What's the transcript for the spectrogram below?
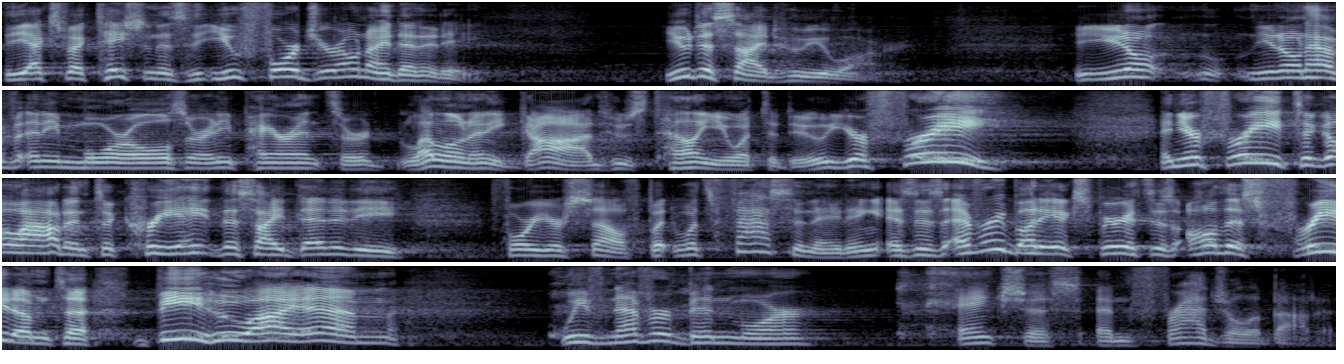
the expectation is that you forge your own identity. You decide who you are. You don't, you don't have any morals or any parents or let alone any God who's telling you what to do. You're free. And you're free to go out and to create this identity for yourself. But what's fascinating is as everybody experiences all this freedom to be who I am, we've never been more anxious and fragile about it.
